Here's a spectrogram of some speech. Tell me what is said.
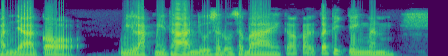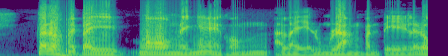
พัญญาก็มีหลักมีฐานอยู่สะดวกสบายก็ก็ก็ที่จริงมัน ถ้าเราไม่ไปมองในแง่ของอะไรรุงรังพันเต แล้วเรา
